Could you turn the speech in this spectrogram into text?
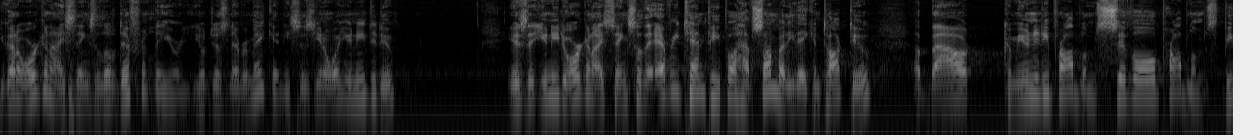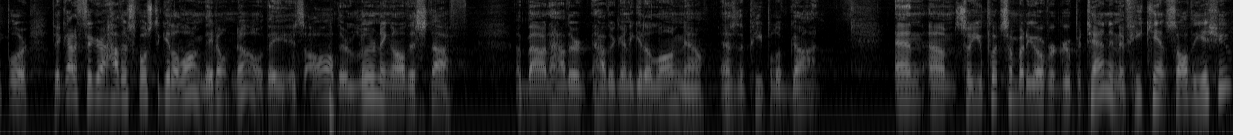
you got to organize things a little differently or you'll just never make it. And he says, you know what you need to do is that you need to organize things so that every 10 people have somebody they can talk to about community problems, civil problems. People are they got to figure out how they're supposed to get along. They don't know. They it's all they're learning all this stuff about how they're how they're going to get along now as the people of God. And um, so you put somebody over a group of 10, and if he can't solve the issue,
